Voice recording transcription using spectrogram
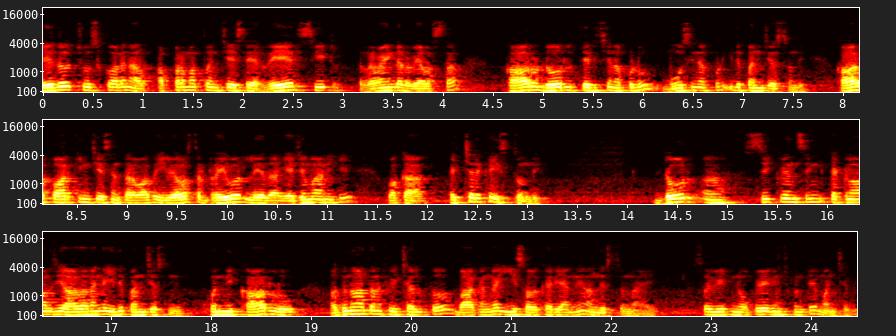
లేదో చూసుకోవాలని అప్రమత్తం చేసే రేర్ సీట్ రిమైండర్ వ్యవస్థ కారు డోర్లు తెరిచినప్పుడు మూసినప్పుడు ఇది పనిచేస్తుంది. కారు పార్కింగ్ చేసిన తర్వాత ఈ వ్యవస్థ డ్రైవర్ లేదా యజమానికి ఒక హెచ్చరిక ఇస్తుంది. డోర్ సీక్వెన్సింగ్ టెక్నాలజీ ఆధారంగా ఇది పనిచేస్తుంది. కొన్ని కార్లు అధునాతన ఫీచర్లతో భాగంగా ఈ సౌకర్యాన్ని అందిస్తున్నాయి. సో వీటిని ఉపయోగించుకుంటే మంచిది.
